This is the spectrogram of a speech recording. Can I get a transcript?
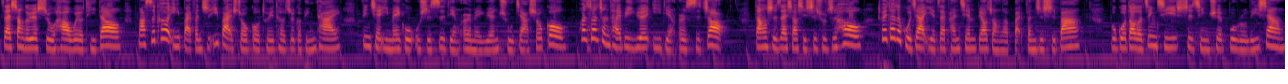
在上个月十五号，我有提到，马斯克以百分之一百收购推特这个平台，并且以每股五十四点二美元出价收购，换算成台币约一点二四兆。当时在消息释出之后，推特的股价也在盘前飙涨了百分之十八。不过到了近期，事情却不如理想，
